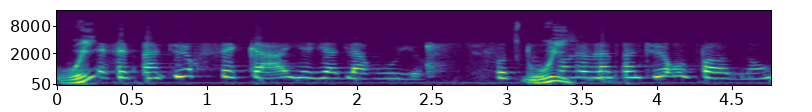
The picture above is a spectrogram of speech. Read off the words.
Oui. Et cette peinture s'écaille et il y a de la rouille. Faut que Oui. la peinture ou pas, non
